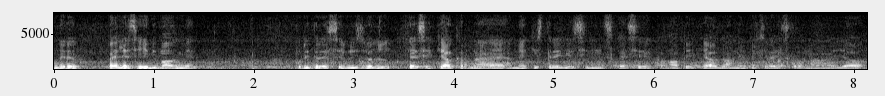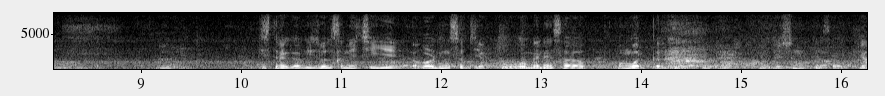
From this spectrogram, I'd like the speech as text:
मेरे पहले से ही दिमाग में पूरी तरह से विजुअल कैसे क्या करना है, हमें किस तरह के सीन्स कैसे, कहाँ पे क्या गाने पिक्चराइज करना है, या किस तरह का विजुअल हमें चाहिए अकॉर्डिंग सब्जेक्ट तो वो मैंने सारा होमवर्क करके प्रिपरेशन के साथ। क्या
